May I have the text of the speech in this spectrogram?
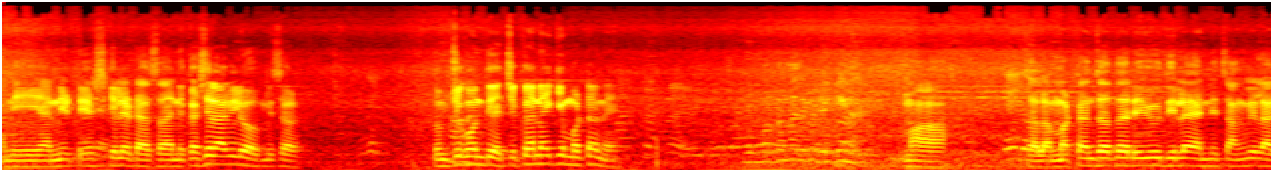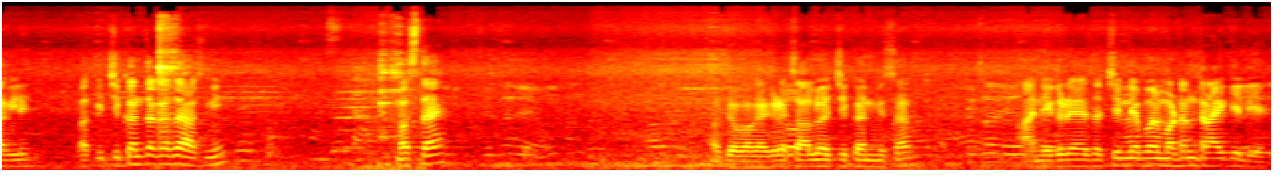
आणि यांनी टेस्ट केले ठसा आणि कशी लागली हो मिसळ? तुमची कोणती आहे? चिकन आहे की मटन आहे? हा. चला मटनचा तर रिव्ह्यू दिला यांनी चांगली लागली. बाकी चिकनचं कसं आहे मी मस्त आहे? ओके बघा इकडे चालू आहे चिकन मिसळ. आणि इकडे सचिनने पण मटन ट्राय केली आहे.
